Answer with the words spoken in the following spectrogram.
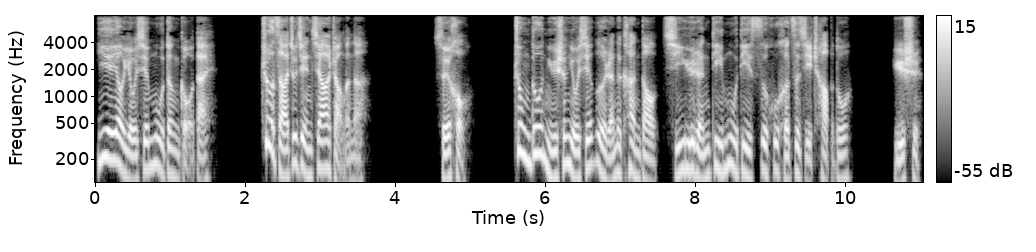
叶耀有些目瞪口呆，这咋就见家长了呢？随后。众多女生有些愕然的看到，其余人地目的似乎和自己差不多，于是，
